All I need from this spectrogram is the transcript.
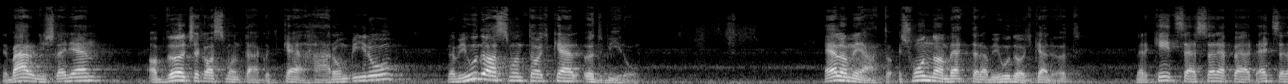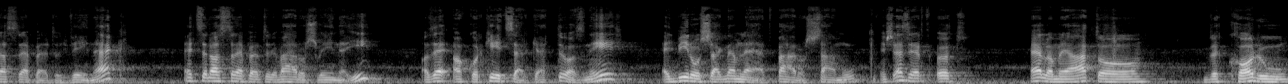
de bárhogy is legyen, a bölcsek azt mondták, hogy kell három bíró, Rabbi Huda azt mondta, hogy kell öt bíró. Elomeáta. És honnan vette Rabbi Huda, hogy kell öt? Mert kétszer szerepelt, egyszer azt szerepelt, hogy vének, egyszer azt szerepelt, hogy a város vénei, az e, akkor kétszer kettő, az négy, egy bíróság nem lehet páros számú, és ezért öt elameáta ve karu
